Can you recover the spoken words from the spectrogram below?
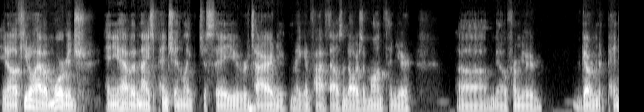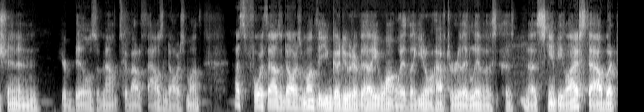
you know, if you don't have a mortgage and you have a nice pension, like just say you retire and you're making five thousand dollars a month, and you're, uh, you know, from your government pension, and your bills amount to about a thousand dollars a month that's four thousand dollars a month that you can go do whatever the hell you want with. Like you don't have to really live a, a, a, skimpy lifestyle. But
